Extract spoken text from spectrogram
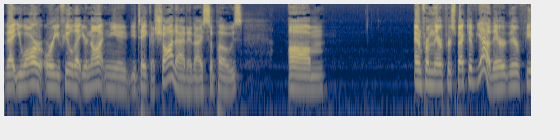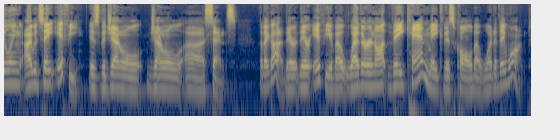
that you are or you feel that you're not, and you you take a shot at it, I suppose. Um, and from their perspective, yeah, they're they're feeling. I would say iffy is the general general uh, sense that I got. They're they're iffy about whether or not they can make this call about what do they want.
